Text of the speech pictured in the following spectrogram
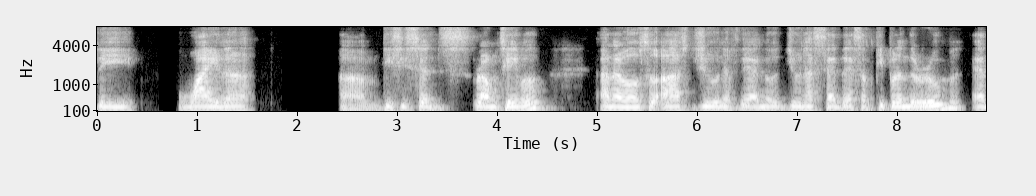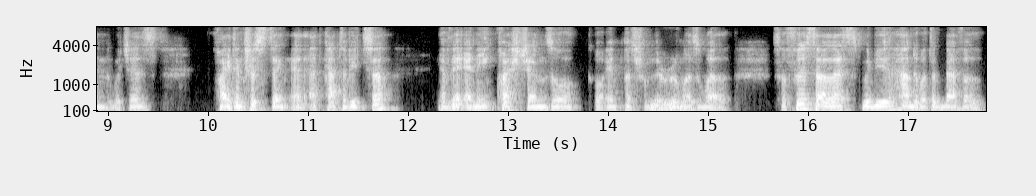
the wider um, DC SIDS roundtable. And I'll also ask June if there are no, June has said there's some people in the room, and which is quite interesting at, at Katowice. if there are any questions or, or inputs from the room as well. So first, uh, let's maybe hand over to Bevil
